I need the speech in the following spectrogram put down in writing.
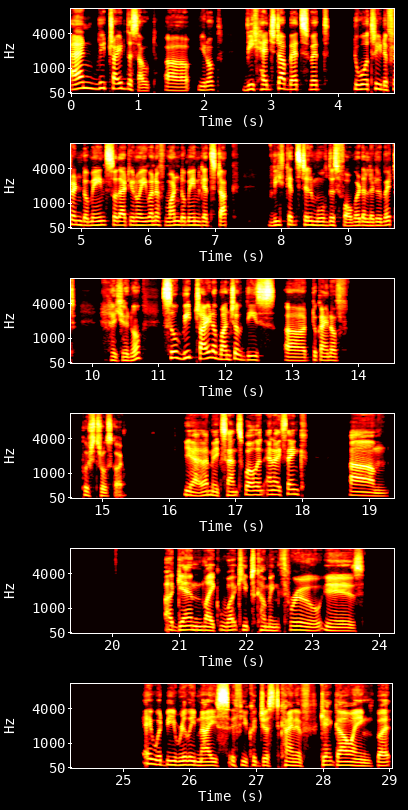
And we tried this out. Uh, you know, we hedged our bets with two or three different domains so that, you know, even if one domain gets stuck, we can still move this forward a little bit, you know. So we tried a bunch of these uh, to kind of push through, Scott. Yeah, that makes sense. Well, and, and I think um, again, like what keeps coming through is it would be really nice if you could just kind of get going. But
